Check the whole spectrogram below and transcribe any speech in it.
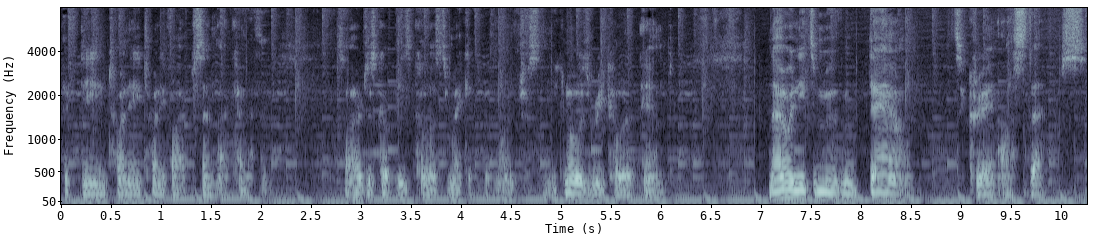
15, 20, 25%, that kind of thing. So I've just got these colors to make it a bit more interesting. You can always recolor at the end. Now we need to move them down to create our steps.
